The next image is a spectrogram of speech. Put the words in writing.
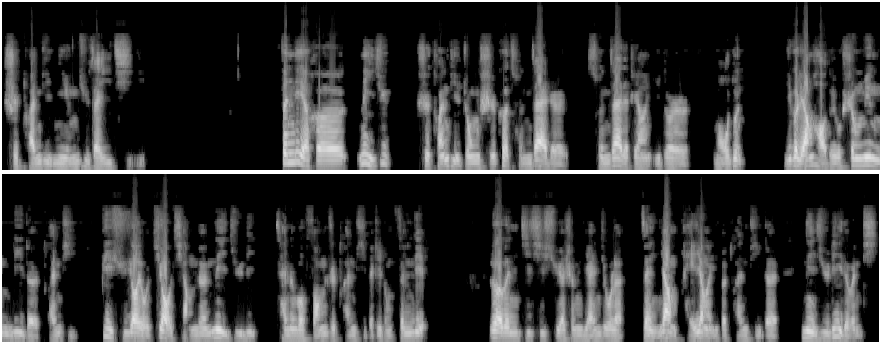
使团体凝聚在一起。分裂和内聚是团体中时刻存在着存在的这样一对矛盾。一个良好的有生命力的团体必须要有较强的内聚力，才能够防止团体的这种分裂。勒温及其学生研究了怎样培养一个团体的内聚力的问题。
